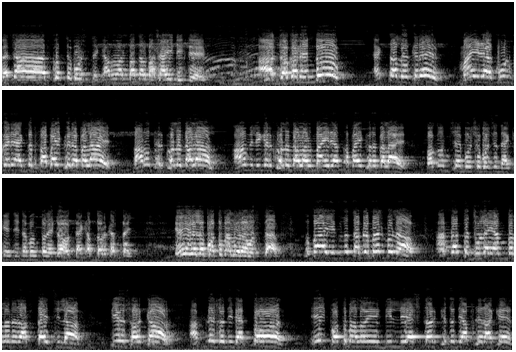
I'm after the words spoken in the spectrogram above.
পেশাব করতে বসছে, কারওয়ান বাজার বাসায় দিতে। আর যখন হিন্দু একটা লোকের মাইরা খুন করে একদম সাফাই করে ফেলায়, ভারতের কোন দালাল, আওয়ামী লীগের কোন দালাল মাইরা সাফাই করে ফেলায়, তখন সে বসে বসে দেখে যেটা মন এটা দেখার দরকার নাই। এই হলো প্রথম আলোর অবস্থা। ভাই, এগুলো তো আমরা মানবো না। আমরা তো জুলাই আন্দোলনের রাস্তায় ছিলাম। প্রিয় সরকার, আপনি যদি ব্যর্থ হন, এই প্রথম আলো এই দিল্লি স্টারকে যদি আপনি রাখেন,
